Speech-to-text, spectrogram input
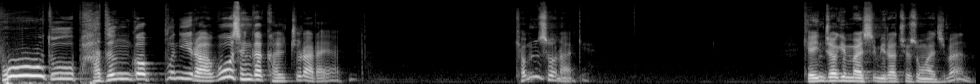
모두 받은 것 뿐이라고 생각할 줄 알아야 합니다. 겸손하게. 개인적인 말씀이라 죄송하지만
